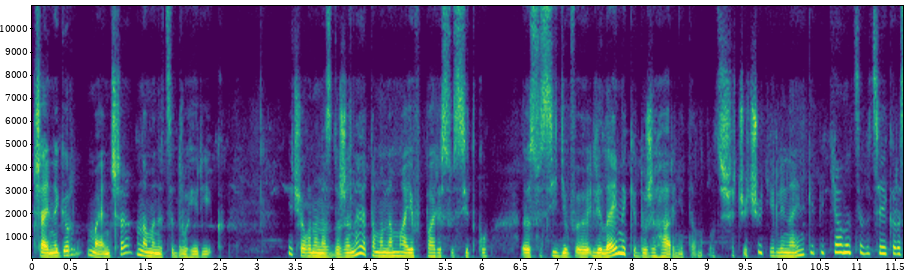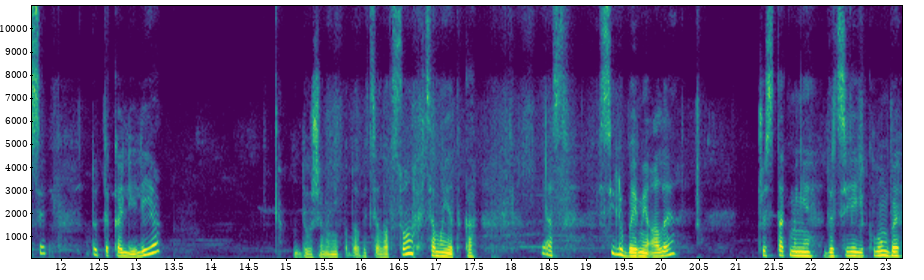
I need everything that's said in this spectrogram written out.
Чайнегер менша, вона в мене це другий рік. Нічого вона нас дожене, там вона має в парі сусідку, е, сусідів е, лілейники, дуже гарні там. От ще чуть-чуть і лілейники підтягнуться до цієї краси. Тут така лілія. Дуже мені подобається лавсонг. Це моя така. Я всі любимі, але щось так мені до цієї клумби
